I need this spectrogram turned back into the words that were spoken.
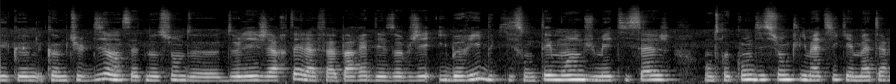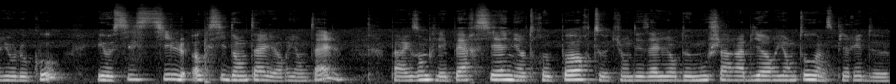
Et que, comme tu le dis, hein, cette notion de, légèreté, elle a fait apparaître des objets hybrides qui sont témoins du métissage entre conditions climatiques et matériaux locaux, et aussi style occidental et oriental. Par exemple, les persiennes et autres portes qui ont des allures de moucharabia orientaux inspirées de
